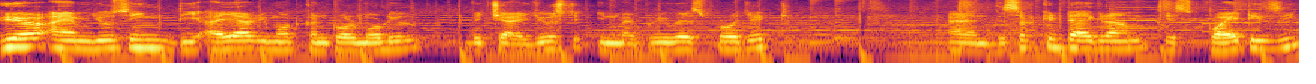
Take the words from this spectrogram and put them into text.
Here I am using the IR remote control module which I used in my previous project. And the circuit diagram is quite easy.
